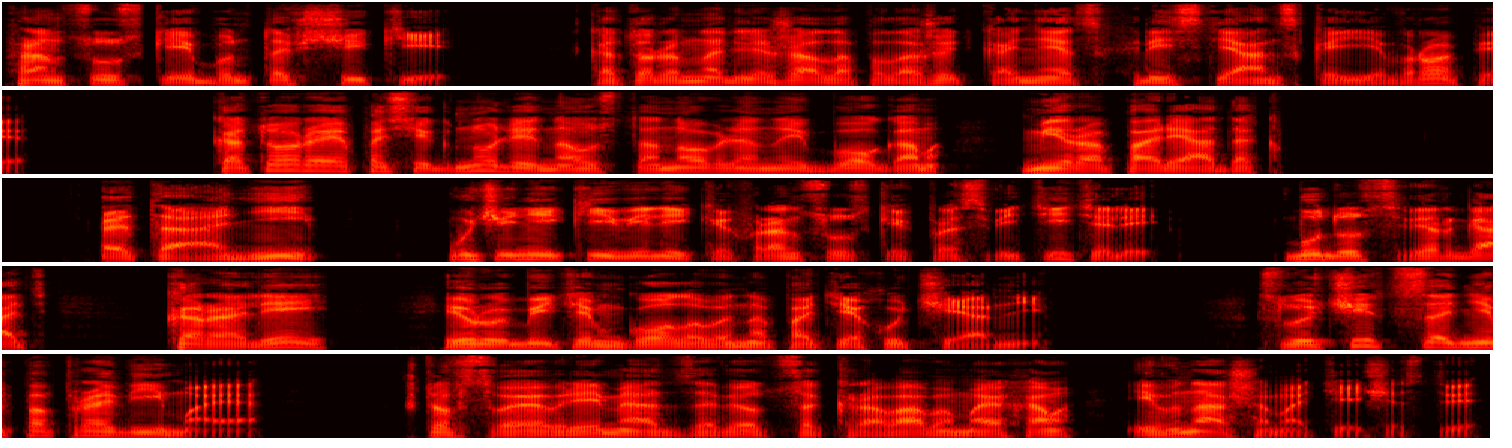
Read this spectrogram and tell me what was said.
французские бунтовщики, которым надлежало положить конец христианской Европе, которые посягнули на установленный Богом миропорядок. Это они, ученики великих французских просветителей, будут свергать королей и рубить им головы на потеху черни. Случится непоправимое, что в свое время отзовется кровавым эхом и в нашем Отечестве.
